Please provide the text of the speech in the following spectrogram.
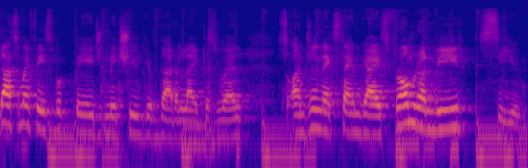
That's my Facebook page. Make sure you give that a like as well. So until next time, guys, from Ranveer, see you.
